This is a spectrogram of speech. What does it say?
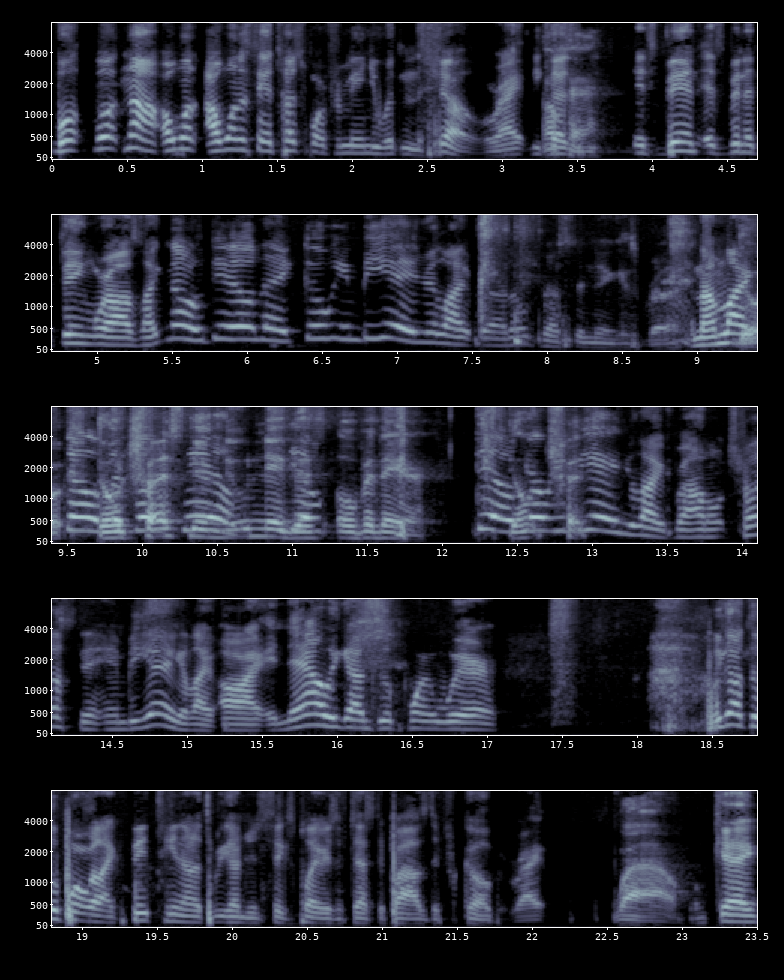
Well, well, no, I want I want to say a touch point for me and you within the show, right? Because okay. it's been it's been a thing where I was like, no, deal, like go NBA, and you're like, bro, don't trust the niggas, bro. And I'm like, don't, no, don't trust the new niggas deal, over there. Deal, go trust- NBA, and you're like, bro, I don't trust the NBA. You're like, all right, and now we got to a point where we got to a point where like 15 out of 306 players have tested positive for COVID, right? Wow. Okay.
